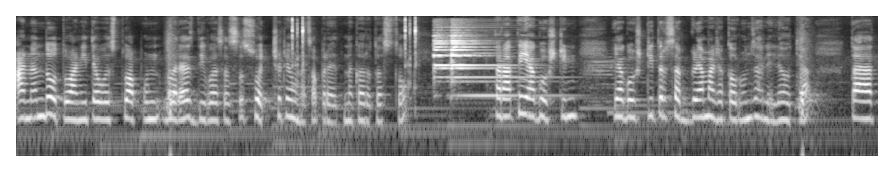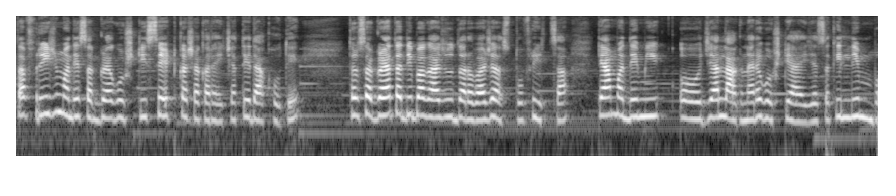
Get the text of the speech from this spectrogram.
आनंद होतो आणि त्या वस्तू आपण बऱ्याच दिवस असं स्वच्छ ठेवण्याचा प्रयत्न करत असतो. तर आता या गोष्टी या गोष्टी तर सगळ्या माझ्या करून झालेल्या होत्या. तर आता फ्रीजमध्ये सगळ्या गोष्टी सेट कशा करायच्या ते दाखवते. तर सगळ्यात आधी बघा जो दरवाजा असतो फ्रीजचा त्यामध्ये मी ज्या लागणाऱ्या गोष्टी आहे जसं की लिंब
